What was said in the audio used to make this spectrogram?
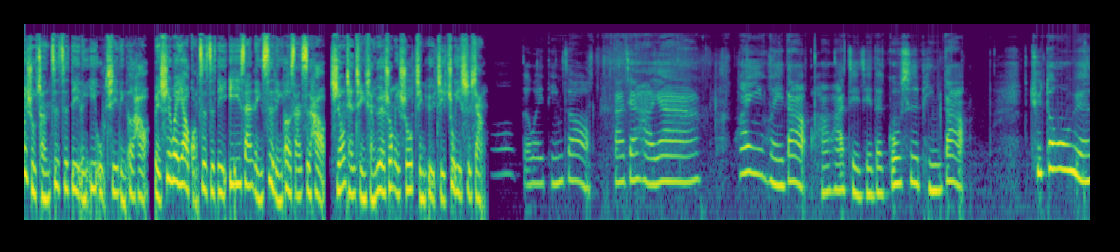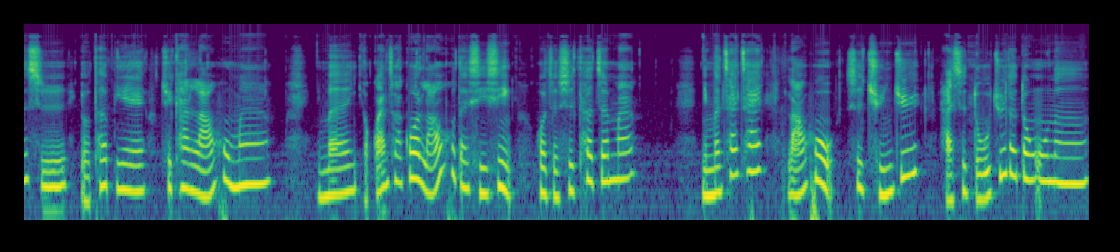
贵属城自治地零一五七零二号，北市卫药广自治地一一三零四零二三四号。使用前请详阅说明书、请及注意事项。各位听众，大家好呀，欢迎回到花花姐姐的故事频道。去动物园时，有特别去看老虎吗？你们有观察过老虎的习性或者是特征吗？你们猜猜，老虎是群居还是独居的动物呢？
